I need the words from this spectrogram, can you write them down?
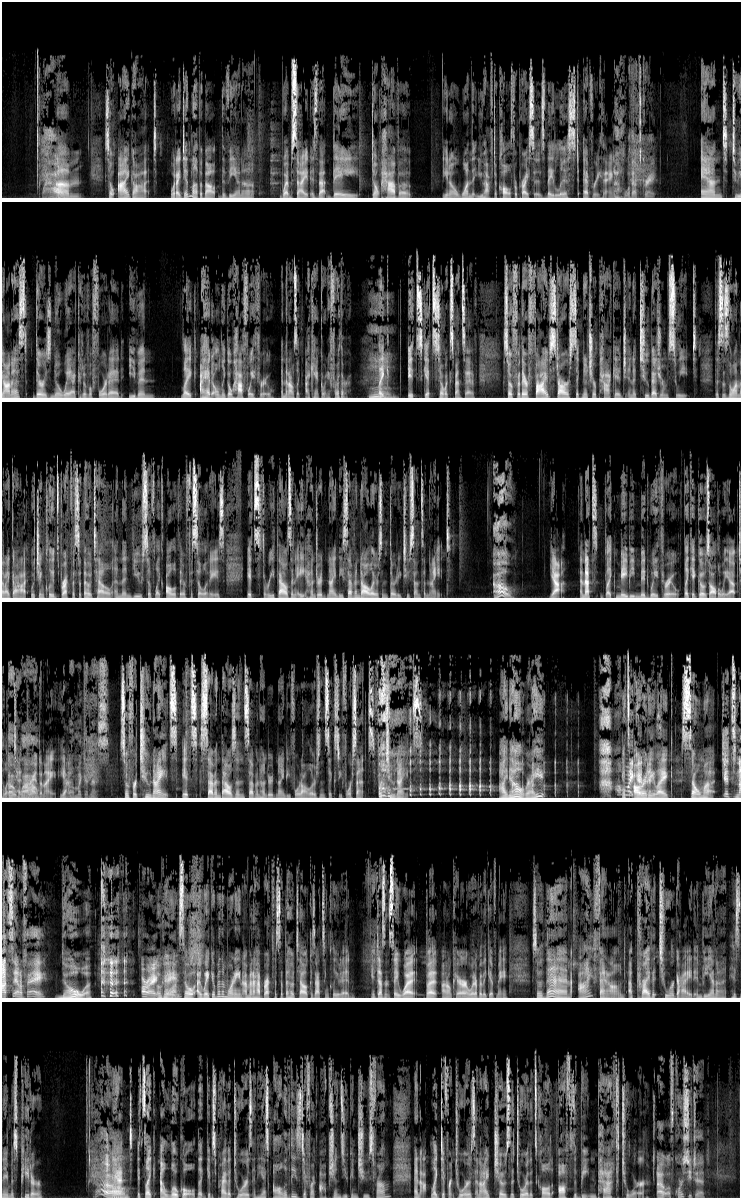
Wow. Um, so I got what I did love about the Vienna website is that they don't have a, you know, one that you have to call for prices. They list everything. oh, well, that's great. And to be honest, there is no way I could have afforded even like I had to only go halfway through and then I was like I can't go any further. Hmm. Like it gets so expensive. So for their 5-star signature package in a 2-bedroom suite, this is the one that I got, which includes breakfast at the hotel and then use of like all of their facilities. It's $3,897.32 a night. Oh. Yeah. And that's like maybe midway through. Like it goes all the way up to like Oh, 10 wow. grand a night. Yeah. Oh, my goodness. so for two nights, it's $7,794.64 for two nights. I know, right? Oh, it's Oh my already goodness. like so much. It's not Santa Fe. No. All right. Okay, so I wake up in the morning. I'm going to have breakfast at the hotel because that's included. It doesn't say what, but I don't care, whatever they give me. So then I found a private tour guide in Vienna. His name is Peter. Oh. And it's like a local that gives private tours, and he has all of these different options you can choose from, and uh, like different tours. And I chose the tour that's called Off the Beaten Path Tour. oh, of course you did.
